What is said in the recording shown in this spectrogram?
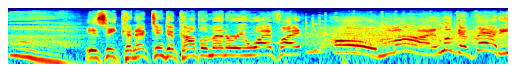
Is he connecting to complimentary Wi-Fi? Oh my, look at that, he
